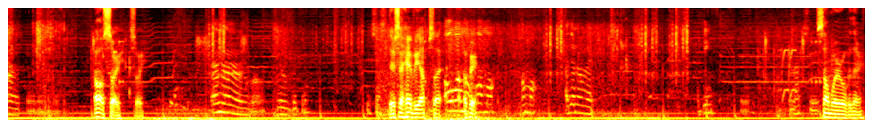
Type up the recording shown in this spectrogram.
Oh, okay. Oh, sorry, sorry. No, no, no, no, no. You're good. It's just. There's a heavy upside. Oh, one more, okay. one one more. I'm not sure. Somewhere over there.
